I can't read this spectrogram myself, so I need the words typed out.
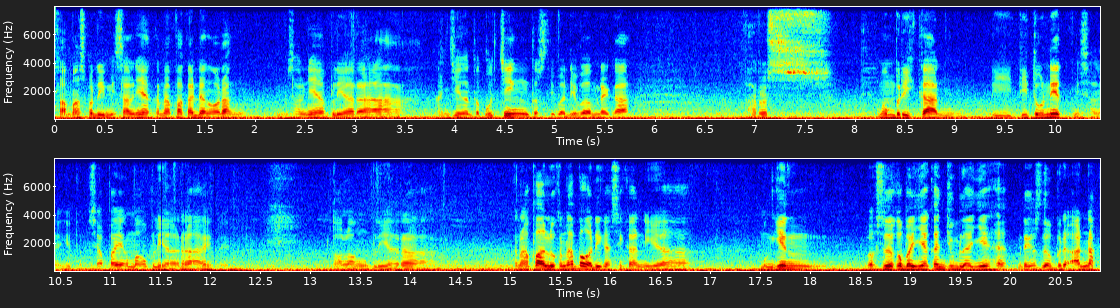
Sama seperti misalnya kenapa kadang orang misalnya pelihara anjing atau kucing terus tiba-tiba mereka harus memberikan di ditunit misalnya gitu. Siapa yang mau pelihara itu ya? tolong pelihara. Kenapa lu? Kenapa kok dikasihkan? Ya mungkin sudah kebanyakan jumlahnya. Mereka sudah beranak.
